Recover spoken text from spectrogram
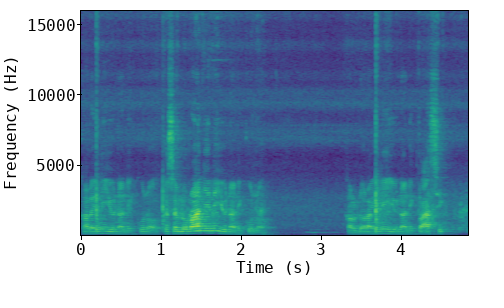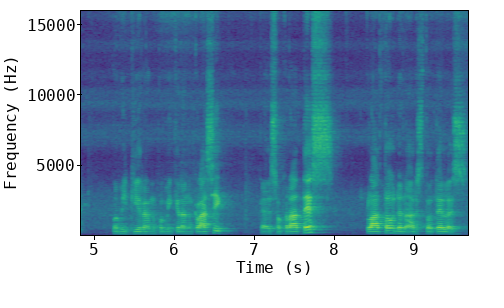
Kalau ini Yunani kuno, keseluruhannya ini Yunani kuno. Kalau orang ini Yunani klasik, pemikiran-pemikiran klasik kayak Socrates, Plato dan Aristoteles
